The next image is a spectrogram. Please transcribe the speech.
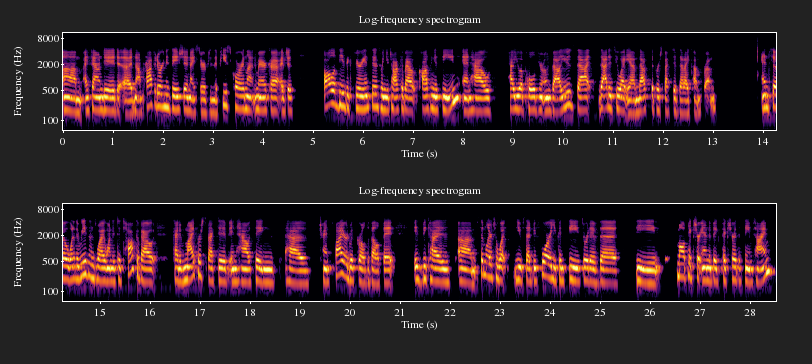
Um, I founded a nonprofit organization. I served in the Peace Corps in Latin America. I've just all of these experiences when you talk about causing a scene and how how you uphold your own values that that is who i am that's the perspective that i come from and so one of the reasons why i wanted to talk about kind of my perspective in how things have transpired with girl develop it is because um, similar to what you've said before, you can see sort of the the small picture and the big picture at the same time.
